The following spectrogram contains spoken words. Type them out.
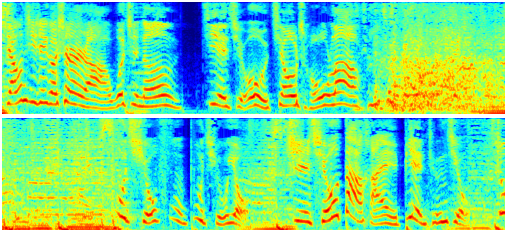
想起这个事儿啊，我只能借酒浇愁了。不求富，不求有，只求大海变成酒，终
